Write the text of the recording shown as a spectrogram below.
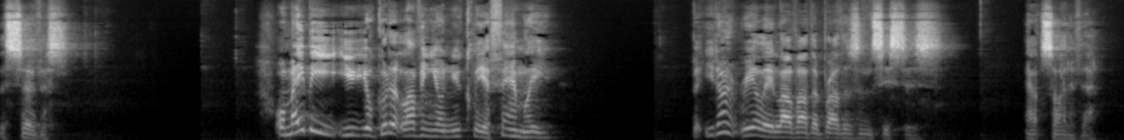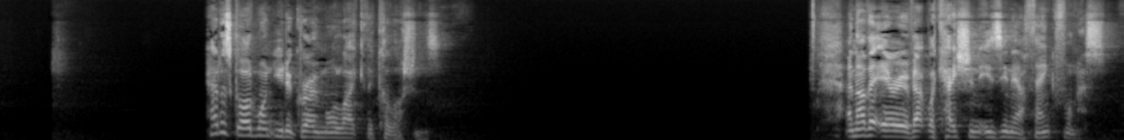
the service. Or maybe you, are good at loving your nuclear family, but you don't really love other brothers and sisters outside of that. How does God want you to grow more like the Colossians? Another area of application is in our thankfulness.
